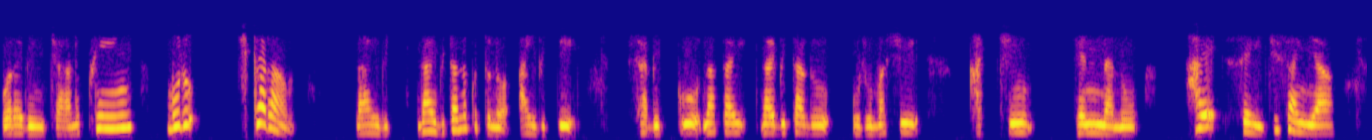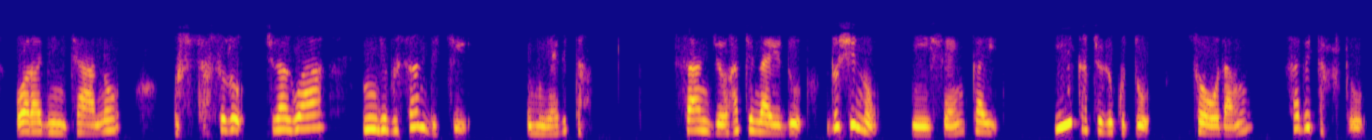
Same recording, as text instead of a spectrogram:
わらびんちゃーのクイーンむる力んないびないびたのことのあいびてさびっくなたいないびたるうるましかっちんへんなぬはえせいじさんやわらびんちゃーのうっさするちらがんじぶさんでちうむやびたん。38内るルシの2000回いい活力と相談さびたくと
